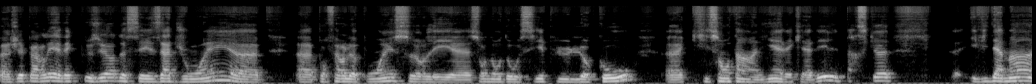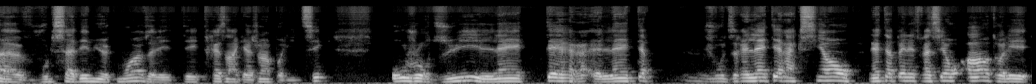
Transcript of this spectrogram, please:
Euh, j'ai parlé avec plusieurs de ses adjoints euh, pour faire le point sur, nos dossiers plus locaux qui sont en lien avec la ville parce que, évidemment, vous le savez mieux que moi, vous avez été très engagé en politique. Aujourd'hui, l'inter, je vous dirais l'interaction, l'interpénétration entre les,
